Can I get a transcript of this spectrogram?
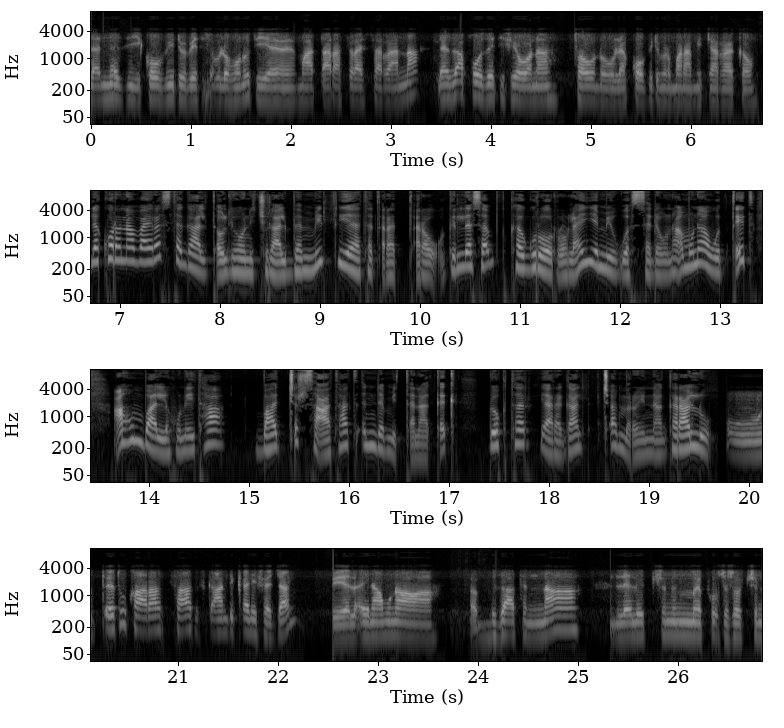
ለእነዚህ ኮቪድ ቤተሰብ ለሆኑት የማጣራት ስራ ይሰራና ለዛ positive የሆነ ሰው ነው ለኮቪድ ምርመራ የሚደረገው። ለኮሮና ቫይረስ ተጋልጠው ሊሆን ይችላል በሚል የተጠረጠረው ግለሰብ ከጉሮሮ ላይ የሚወሰደው ናሙና ውጤት አሁን ባለ ሁኔታ በአጭር ሰዓታት እንደሚጠናቀቅ ዶክተር ያረጋል ጨምረው ይናገራሉ። ውጤቱ ከአራት ሰዓት እስከ አንድ ቀን ይፈጃል። የናሙና ብዛትና ሌሎችንም process ኦችን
